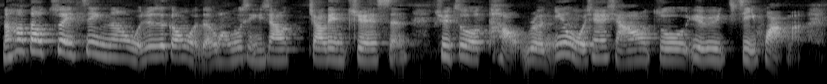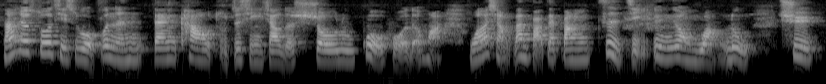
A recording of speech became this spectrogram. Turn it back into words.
然后到最近呢，我就是跟我的网络行销教练 Jason 去做讨论，因为我现在想要做越狱计划嘛，然后就说其实我不能单靠组织行销的收入过活的话，我要想办法再帮自己运用网络去。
